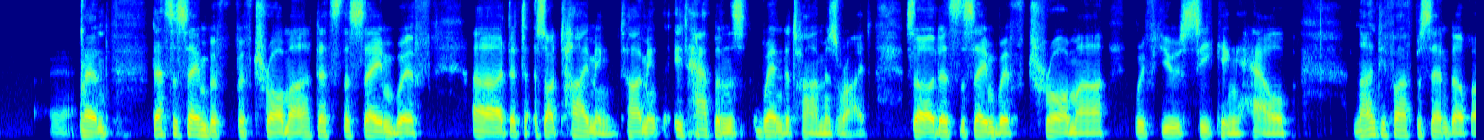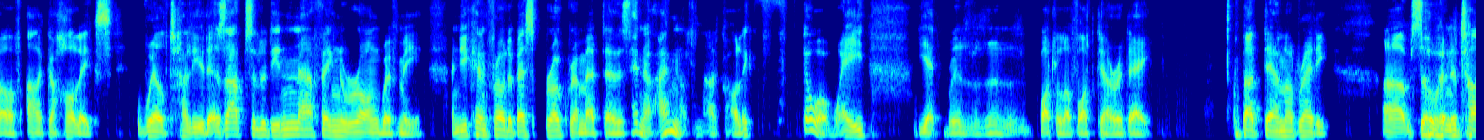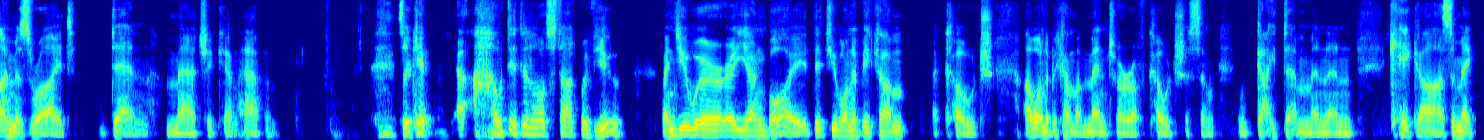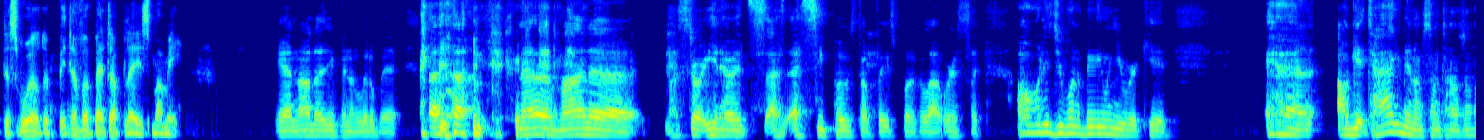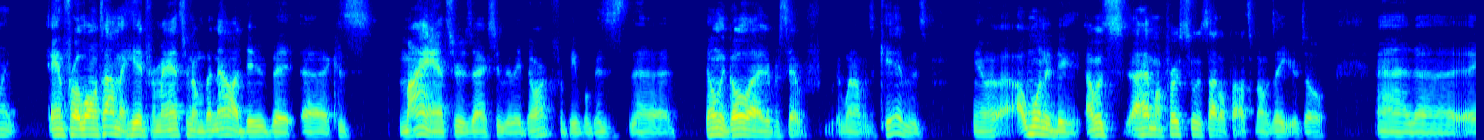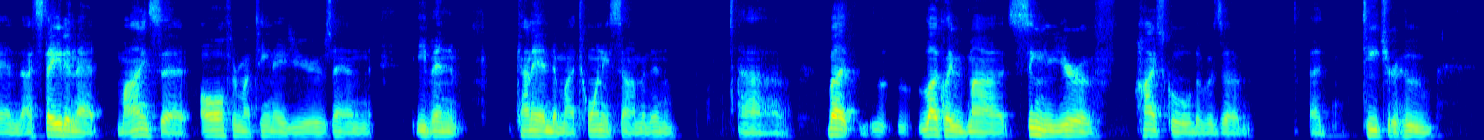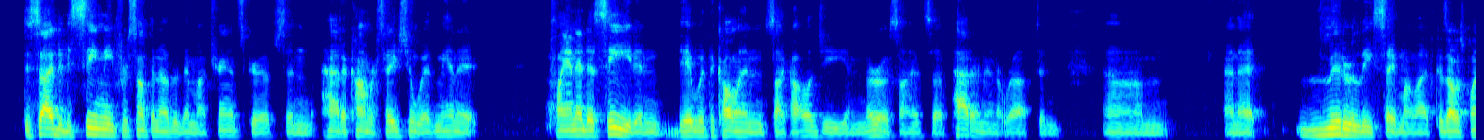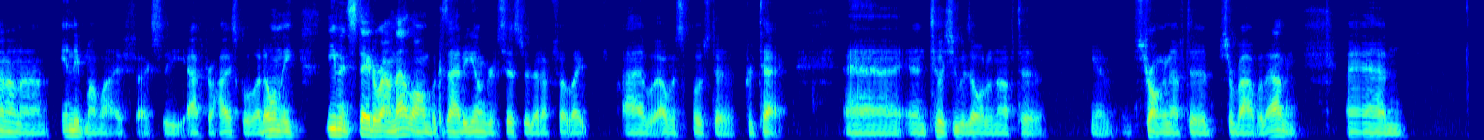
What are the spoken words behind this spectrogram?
yeah. and that's the same with with trauma that's the same with uh, that, so timing, timing, it happens when the time is right. So that's the same with trauma, with you seeking help. 95% of, of alcoholics will tell you there's absolutely nothing wrong with me. And you can throw the best program at them and say, no, I'm not an alcoholic. Go away. Yet with a bottle of vodka a day. But they're not ready. Um, so when the time is right, then magic can happen. So, Kip, uh, how did it all start with you? When you were a young boy, did you want to become a coach? I want to become a mentor of coaches and, and guide them and, and kick ass and make this world a bit of a better place, mummy. Yeah, not even a little bit. Um, no, mine, uh, my story, you know, it's, I, I see posts on Facebook a lot where it's like, oh, what did you want to be when you were a kid? And I'll get tagged in them sometimes. I'm like, and for a long time I hid from answering them, but now I do, but because uh, my answer is actually really dark for people because uh, the only goal I ever set when I was a kid was, you know, I wanted to. I was I had my first suicidal thoughts when I was eight years old, and uh, and I stayed in that mindset all through my teenage years and even kind of into my 20s some, and then. Uh, but luckily, my senior year of high school, there was a, a teacher who decided to see me for something other than my transcripts and had a conversation with me and it planted a seed and did what they call in psychology and neuroscience a pattern interrupt and um, and that literally saved my life because I was planning on ending my life actually after high school. I'd only even stayed around that long because I had a younger sister that I felt like I, I was supposed to protect uh, until she was old enough to, you know, strong enough to survive without me. And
